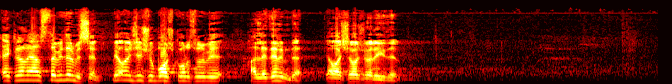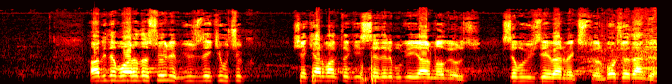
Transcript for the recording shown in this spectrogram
ekrana yansıtabilir misin? Bir önce şu borç konusunu bir halledelim de yavaş yavaş öyle gidelim. Ha bir de bu arada söyleyeyim yüzde iki buçuk Şeker Bank'taki hisseleri bugün yarın alıyoruz. Size bu müjdeyi vermek istiyorum. Borç ödendi.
